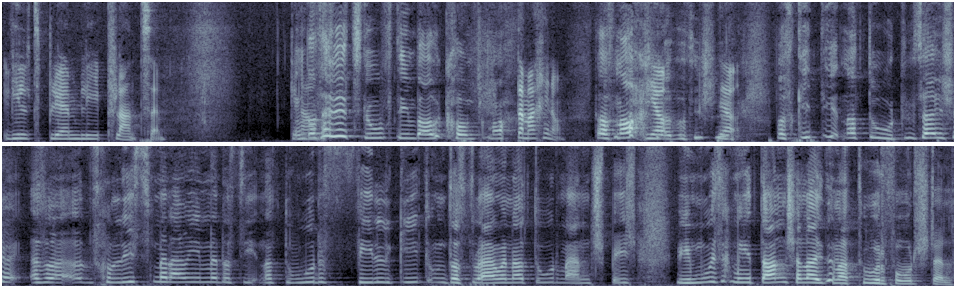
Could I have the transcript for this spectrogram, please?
Wildblümchen pflanzen. Genau. Und das hast jetzt du auf deinem Balkon gemacht. das mache ich noch. Das machst Ja. ja. das ist schön. Ja. Was gibt dir die Natur? Du sagst ja, also das liest man auch immer, dass die Natur viel gibt und dass du auch ein Naturmensch bist. Wie muss ich mir die Angela in der Natur vorstellen?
